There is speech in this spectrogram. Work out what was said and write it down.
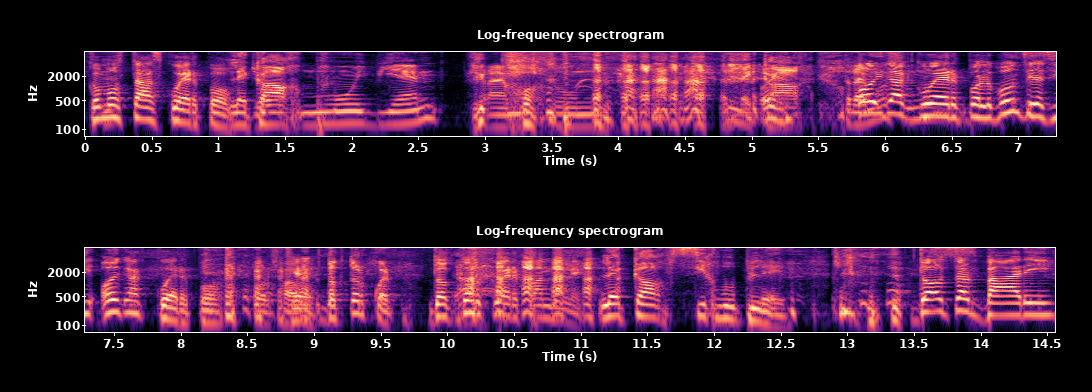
¿Cómo estás, cuerpo? Le Yo corps. muy bien. Traemos un. Oiga, Traemos oiga, un- cuerpo. Le podemos decir así, oiga, cuerpo. Por favor. Doctor Cuerpo. Doctor Cuerpo, ándale. Le corps, s'il vous plaît. Doctor Body.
